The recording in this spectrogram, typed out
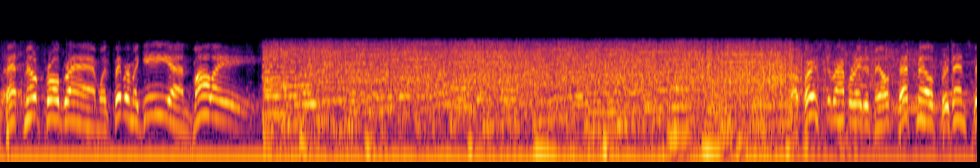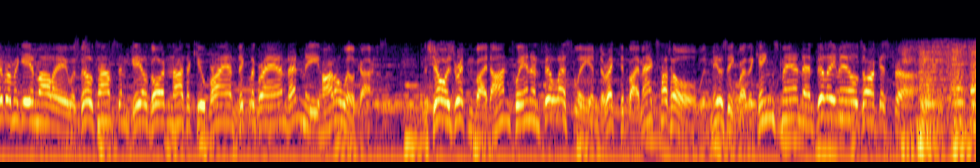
Pet Milk Program with Fibber McGee and Molly. The first evaporated milk, Pet Milk, presents Fibber McGee and Molly with Bill Thompson, Gale Gordon, Arthur Q. Bryan, Dick LeGrand, and me, Harlow Wilcox. The show is written by Don Quinn and Phil Leslie and directed by Max Hutto with music by the King's Men and Billy Mills Orchestra.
